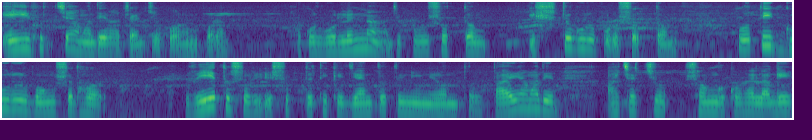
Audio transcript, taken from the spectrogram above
এই হচ্ছে আমাদের আচার্য পরম্পরা। ঠাকুর বললেন না যে পুরুষোত্তম, ইষ্টগুরু পুরুষোত্তম, প্রতীক গুরুর বংশধর। রে তো শরীরে সুপ্ত থেকে জ্যান্ত তিনি নিরন্তর। তাই আমাদের আচার্য সঙ্গ করা লাগে,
